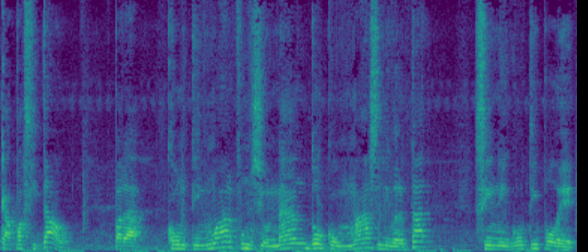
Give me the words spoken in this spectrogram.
capacitado para continuar funcionando con más libertad sin ningún tipo de,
